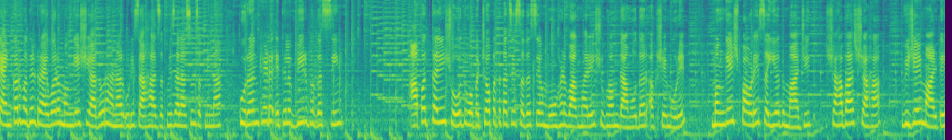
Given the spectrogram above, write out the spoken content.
टँकरमधील ड्रायव्हर मंगेश यादव राहणार उडीसा हा जखमी झाला असून जखमींना कुरणखेड येथील वीर भगतसिंग आपत्कालीन शोध व बचाव पथकाचे सदस्य मोहन वाघमारे शुभम दामोदर अक्षय मोरे मंगेश पावडे सय्यद माजिद शाहबाज शहा विजय माल्टे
